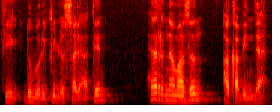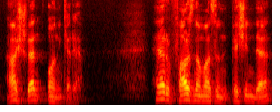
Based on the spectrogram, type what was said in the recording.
Fi duburi kulli salatin her namazın akabinde haşren on kere. Her farz namazın peşinde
